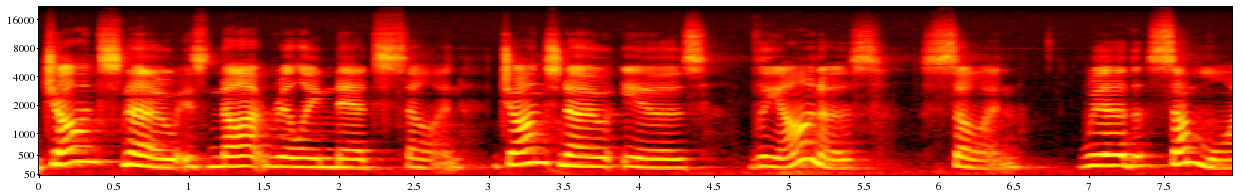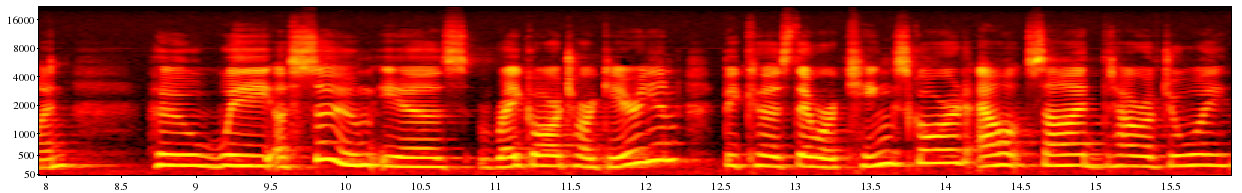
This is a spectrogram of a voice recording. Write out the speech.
Jon Snow is not really Ned's son. Jon Snow is Lyanna's son with someone who we assume is Rhaegar Targaryen because there were Kingsguard outside the Tower of Joy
